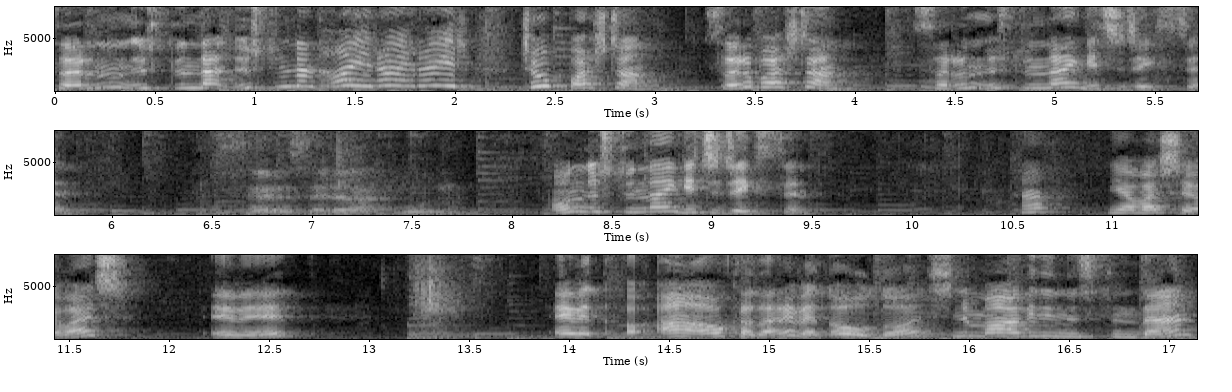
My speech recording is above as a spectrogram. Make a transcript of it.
sarının üstünden üstünden hayır hayır hayır. Çabuk baştan. Sarı baştan. Sarının üstünden geçeceksin. Sarı sarı bak burnu. Onun üstünden geçeceksin. Hah, yavaş yavaş. Evet. Evet, aa, o kadar. Evet oldu. Şimdi mavinin üstünden.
